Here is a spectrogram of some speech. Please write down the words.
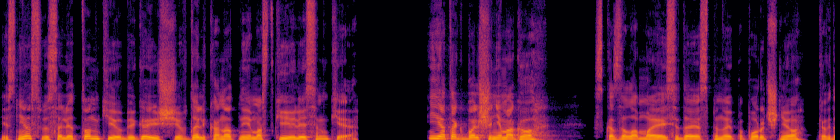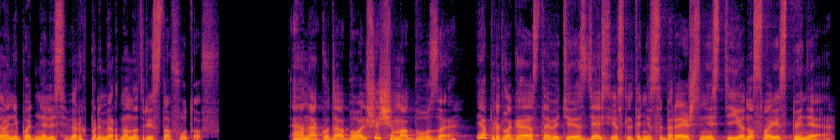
и с неё свисали тонкие, убегающие вдаль канатные мостки и лесенки. «Я так больше не могу», — сказала Майя, седая спиной по поручню, когда они поднялись вверх примерно на 300 футов. «Она куда больше, чем обуза. Я предлагаю оставить её здесь, если ты не собираешься нести её на своей спине».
